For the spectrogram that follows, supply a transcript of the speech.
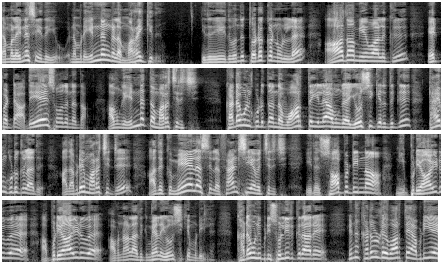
நம்மளை என்ன செய்யுது நம்முடைய எண்ணங்களை மறைக்குது. இது இது வந்து தொடக்க நூலில் ஆதாம் ஏவாளுக்கு ஏற்பட்ட அதே சோதனை தான். அவங்க எண்ணத்தை மறைச்சிருச்சு. கடவுள் கொடுத்த அந்த வார்த்தையில் அவங்க யோசிக்கிறதுக்கு டைம் கொடுக்கல அது. அதை அப்படியே மறைச்சிட்டு அதுக்கு மேலே சில ஃபேன்சியை வச்சிருச்சு. இதை சாப்பிட்டீன்னா நீ இப்படி ஆயிடுவ அப்படி ஆயிடுவ. அவனால் அதுக்கு மேலே யோசிக்க முடியல. கடவுள் இப்படி சொல்லியிருக்கிறாரே. ஏன்னா கடவுளுடைய வார்த்தை அப்படியே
